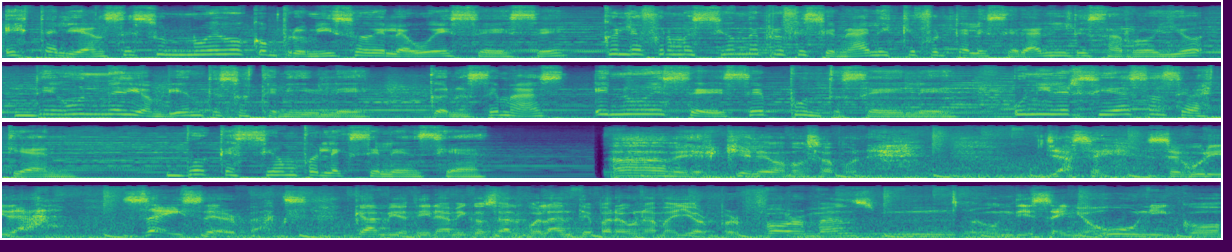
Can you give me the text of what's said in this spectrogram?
Esta alianza es un nuevo compromiso de la USS con la formación de profesionales que fortalecerán el desarrollo de un medio ambiente sostenible. Conoce más en uss.cl. Universidad San Sebastián. Vocación por la excelencia. A ver, ¿qué le vamos a poner? Ya sé, seguridad. Seis airbags. Cambios dinámicos al volante para una mayor performance. mm, un diseño único,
